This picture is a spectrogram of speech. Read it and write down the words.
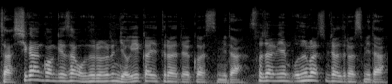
자 시간 관계상 오늘은 여기까지 들어야 될 것 같습니다. 소장님 오늘 말씀 잘 들었습니다.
